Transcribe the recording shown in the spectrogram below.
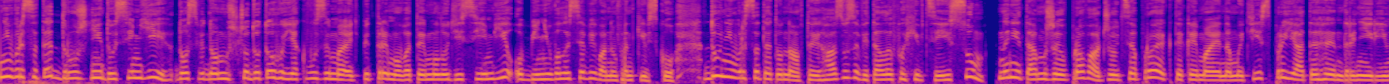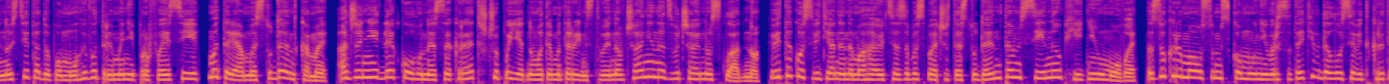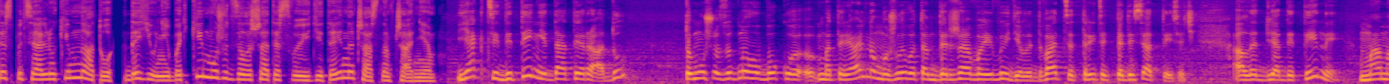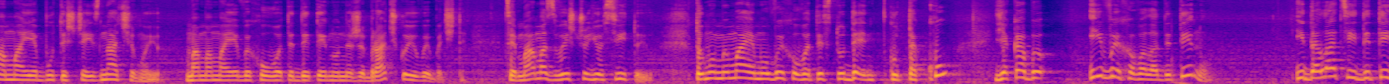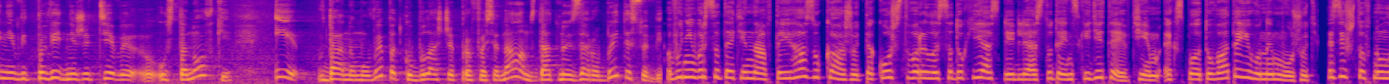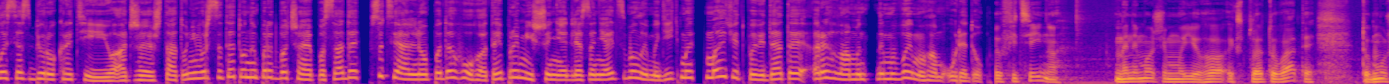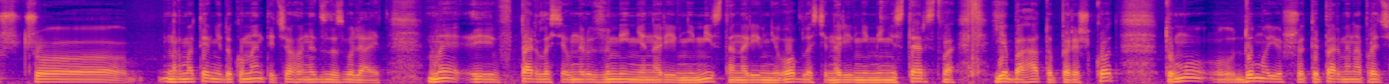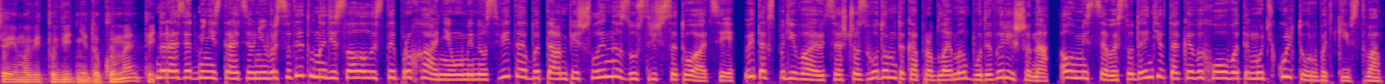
Університет дружній до сім'ї. Досвідом щодо того, як вузи мають підтримувати молоді сім'ї, обмінювалися в Івано-Франківську. До університету нафти і газу завітали фахівці із Сум. Нині там вже впроваджується проект, який має на меті сприяти гендерній рівності та допомоги в отриманні професії матерями-студентками. Адже ні для кого не секрет, що поєднувати материнство і навчання надзвичайно складно. Відтак освітяни намагаються забезпечити студентам всі необхідні умови. Зокрема, у Сумському університеті вдалося відкрити спеціальну кімнату, де юні батьки можуть залишати своїх дітей на час навчання. Як цій дитині дати раду? Тому що з одного боку матеріально, можливо, там держава і виділить 20, 30, 50 тисяч. Але для дитини мама має бути ще й значимою. Мама має виховувати дитину не жебрачкою, вибачте. Це мама з вищою освітою. Тому ми маємо виховати студентку таку, яка би і виховала дитину, і дала цій дитині відповідні життєві е, установки, і в даному випадку була ще професіоналом, здатною заробити собі. В університеті нафти і газу кажуть, також створили садок яслі для студентських дітей. Втім, експлуатувати його не можуть. Зіштовхнулися з бюрократією, адже штат університету не передбачає посади соціального педагога, та й приміщення для занять з малими дітьми мають відповідати регламентним вимогам уряду. Офіційно ми не можемо його експлуатувати, тому що нормативні документи цього не дозволяють. Ми вперлися в нерозуміння на рівні міста, на рівні області, на рівні міністерства. Є багато перешкод. Тому думаю, що тепер ми напрацюємо відповідні документи. Наразі адміністрація університету надіслала листи прохання у Міносвіти, аби там пішли на зустріч ситуації. Відтак сподіваються, що згодом така проблема буде вирішена. А у місцевих студентів таки виховуватимуть культуру батьківства.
